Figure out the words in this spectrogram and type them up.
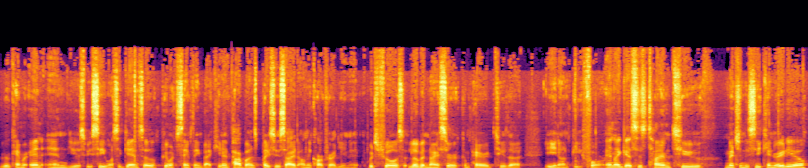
rear camera in, and USB-C once again. So pretty much the same thing back here. And power button is placed to the side on the Carpuride unit, which feels a little bit nicer compared to the Eonon P4. And I guess it's time to mention the Seicane radio.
